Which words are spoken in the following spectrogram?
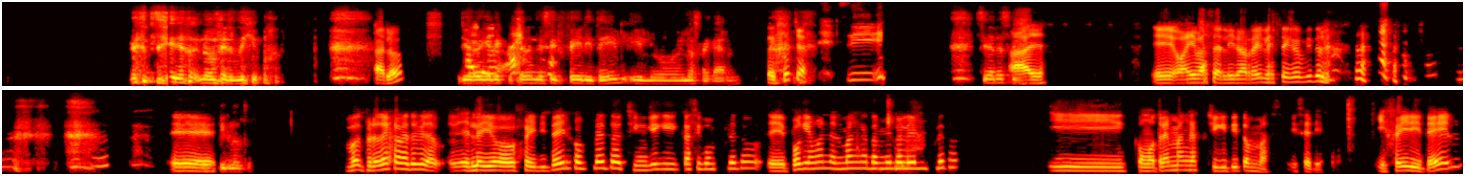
Sí, no- nos perdimos. ¿Aló? Yo creo que le escucharon decir Fairy Tail y lo, y lo sacaron. ¿Se escucha? Sí. Sí, ahora sí. Ah, ya. Eh, hoy va a salir horrible este capítulo. Eh, piloto. Pero déjame terminar. He leído Fairy Tail completo, Shingeki casi completo, eh, Pokémon, el manga también lo leí completo, y como tres mangas chiquititos más y series. Y Fairy Tail,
